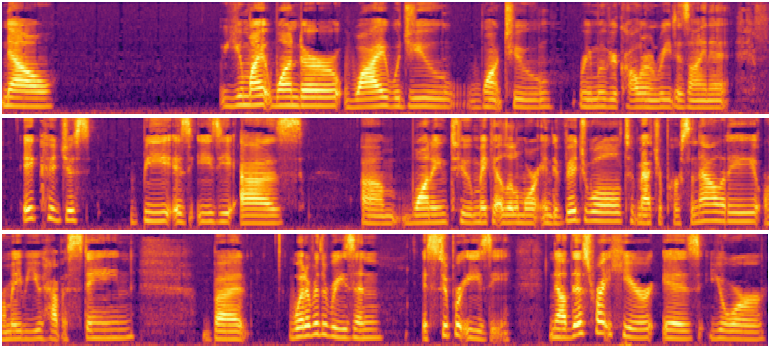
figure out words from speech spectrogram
Now you might wonder why would you want to remove your collar and redesign it. It could just be as easy as um, wanting to make it a little more individual to match your personality, or maybe you have a stain. But whatever the reason, it's super easy. Now, this right here is your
